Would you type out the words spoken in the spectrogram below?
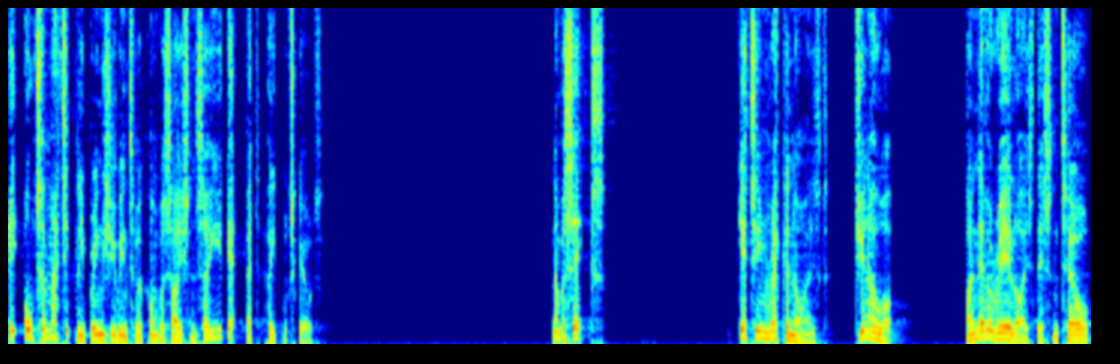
it automatically brings you into a conversation. So you get better people skills. Number six, getting recognized. Do you know what? I never realized this until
